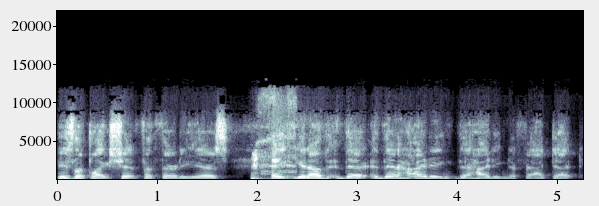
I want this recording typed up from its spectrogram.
he's looked like shit for thirty years. hey, you know, they're they're hiding they're hiding the fact that.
